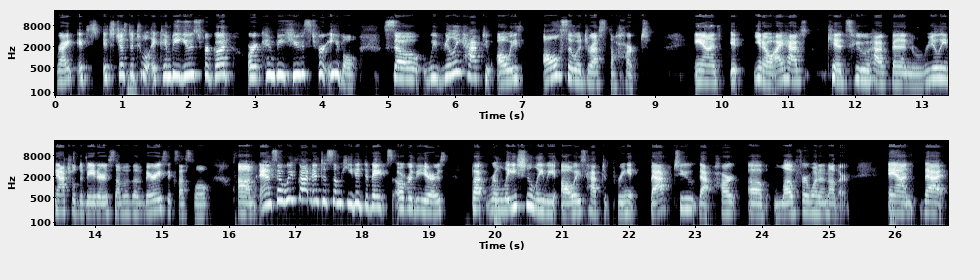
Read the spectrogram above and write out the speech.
right? It's it's just a tool. It can be used for good or it can be used for evil. So we really have to always also address the heart. And it, you know, I have kids who have been really natural debaters, some of them very successful. Um, and so we've gotten into some heated debates over the years, but relationally, we always have to bring it back to that heart of love for one another and that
